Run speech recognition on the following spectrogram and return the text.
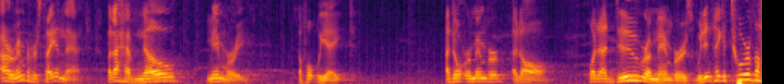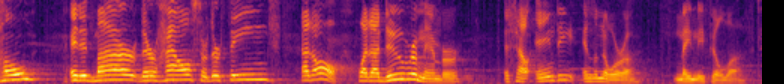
I remember her saying that, but I have no memory of what we ate. I don't remember at all. What I do remember is we didn't take a tour of the home and admire their house or their things at all. What I do remember is how Andy and Lenora made me feel loved.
